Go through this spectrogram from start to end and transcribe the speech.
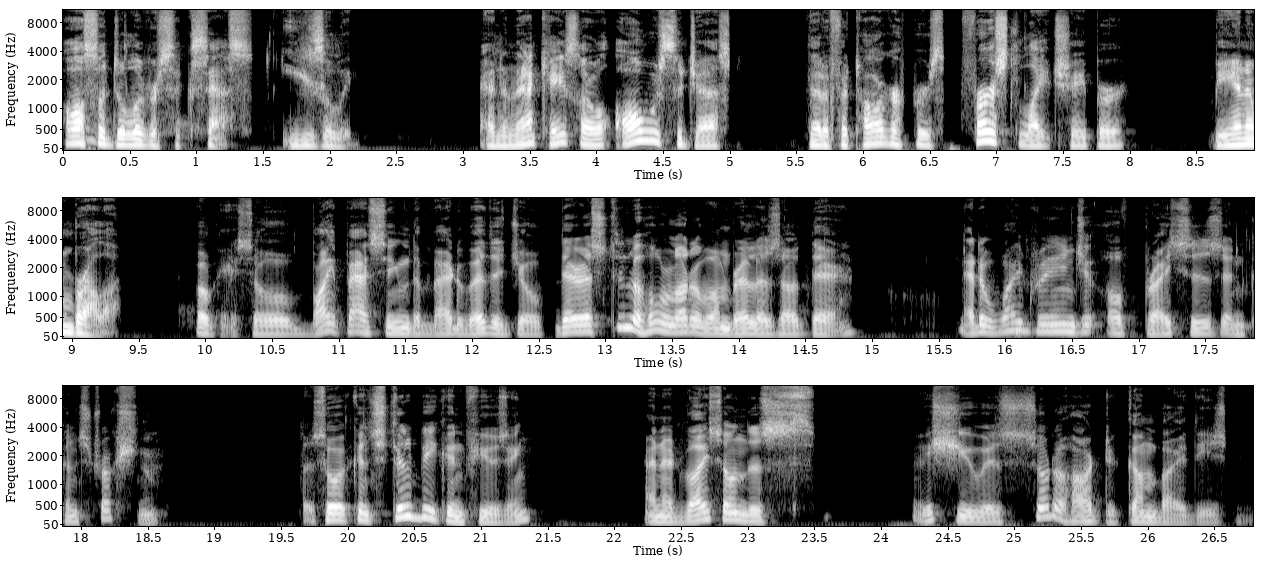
also deliver success easily. And in that case, I will always suggest that a photographer's first light shaper be an umbrella. Okay, so bypassing the bad weather joke, there are still a whole lot of umbrellas out there at a wide range of prices and construction. So it can still be confusing, and advice on this issue is sort of hard to come by these days.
